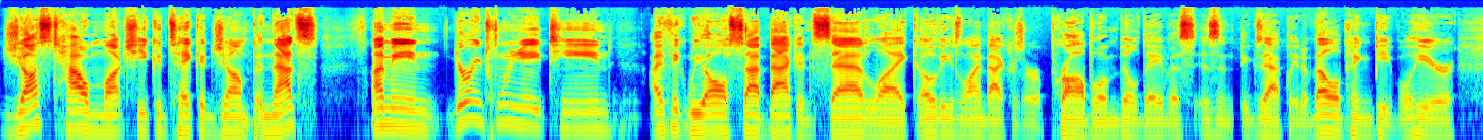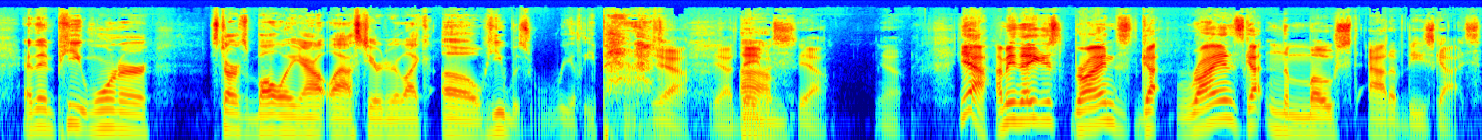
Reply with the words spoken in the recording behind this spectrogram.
just how much he could take a jump. And that's, I mean, during 2018, I think we all sat back and said, like, oh, these linebackers are a problem. Bill Davis isn't exactly developing people here. And then Pete Werner starts balling out last year, and you're like, oh, he was really bad. Yeah, yeah, um, Davis. yeah, yeah, yeah. I mean, they just Ryan's got Ryan's gotten the most out of these guys.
